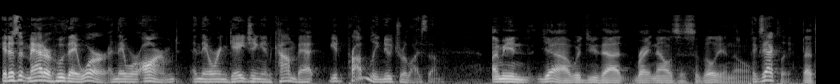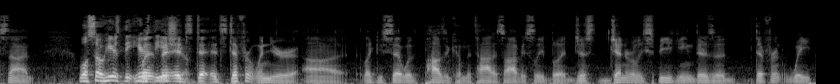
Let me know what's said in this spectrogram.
it doesn't matter who they were and they were armed and they were engaging in combat, you'd probably neutralize them. I mean, yeah, I would do that right now as a civilian, though. Exactly. That's not. Well, so here's the here's but, the but issue. It's di- it's different when you're, uh, like you said, with posse comitatus, obviously, but just generally speaking, there's a different weight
